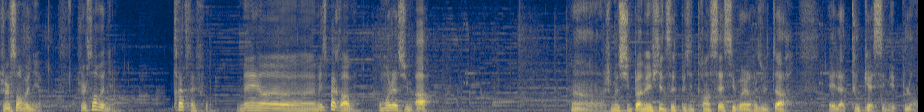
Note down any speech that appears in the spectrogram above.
Je le sens venir. Je le sens venir. Très très fort. Mais, euh, mais c'est pas grave. Au moins j'assume. Ah Je me suis pas méfié de cette petite princesse et voilà le résultat. Elle a tout cassé mes plans.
